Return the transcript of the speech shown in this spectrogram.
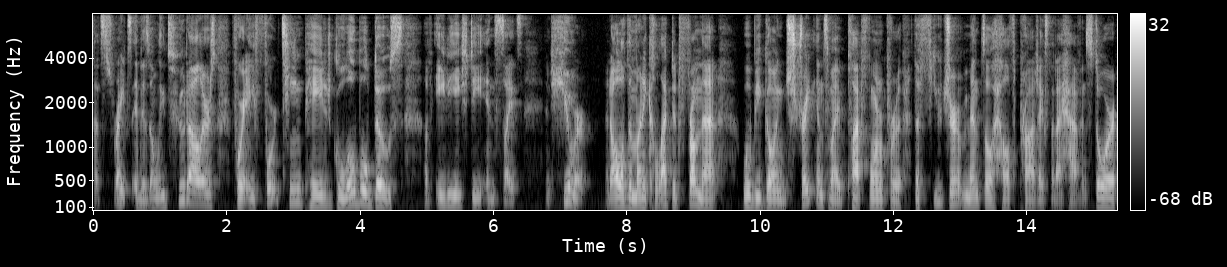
That's right, it is only $2 for a 14 page global dose of ADHD insights and humor. And all of the money collected from that will be going straight into my platform for the future mental health projects that I have in store,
